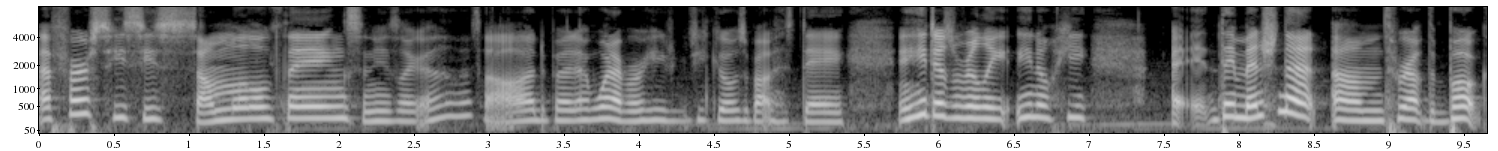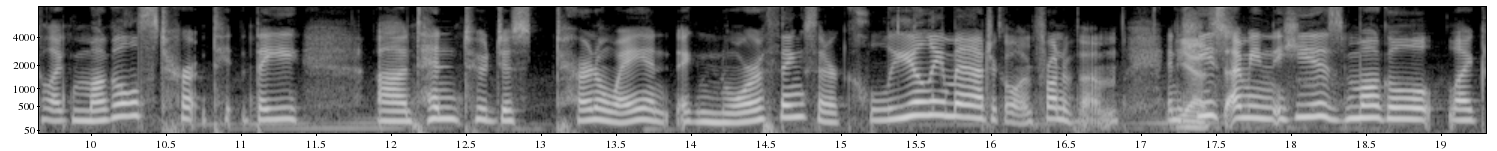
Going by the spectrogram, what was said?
at first he sees some little things, and he's like, "Oh, that's odd," but uh, whatever. He he goes about his day, and he doesn't really, you know, he. uh, They mention that um, throughout the book, like Muggles, turn t- they uh, tend to just turn away and ignore things that are clearly magical in front of them. And Yes. he's, I mean, he is Muggle like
